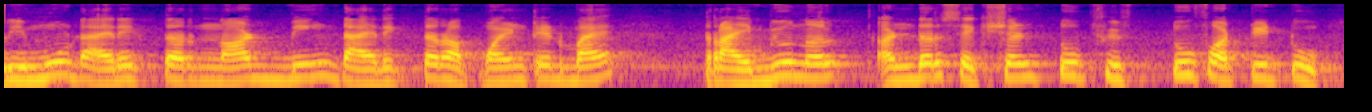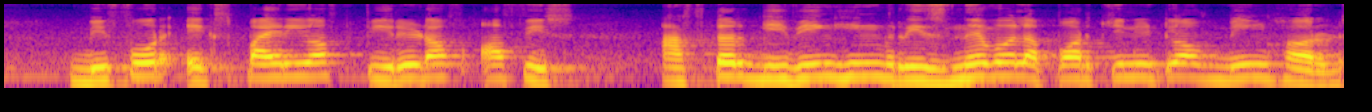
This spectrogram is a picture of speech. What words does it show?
remove director not being director appointed by tribunal under section two fifty two forty two before expiry of period of office after giving him reasonable opportunity of being heard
